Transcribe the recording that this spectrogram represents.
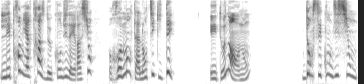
les premières traces de conduits d'aération remontent à l'Antiquité. Étonnant, non? Dans ces conditions,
